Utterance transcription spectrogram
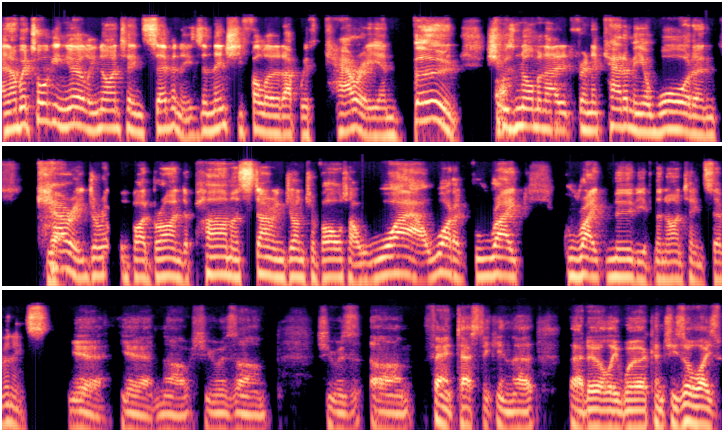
And we're talking early 1970s. And then she followed it up with Carrie, and boom, she Oh. was nominated for an Academy Award. And Carrie, directed by Brian De Palma, starring John Travolta. Wow, what a great, great movie of the 1970s. Yeah, yeah, no, she was um she was um fantastic in that that early work and she's always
